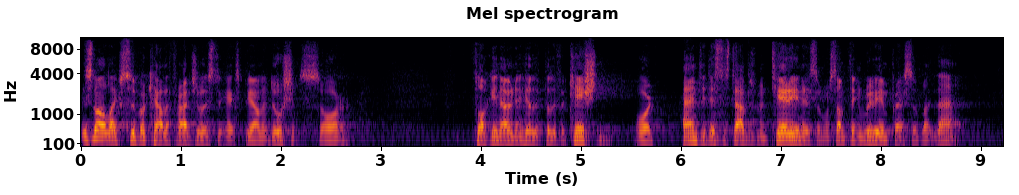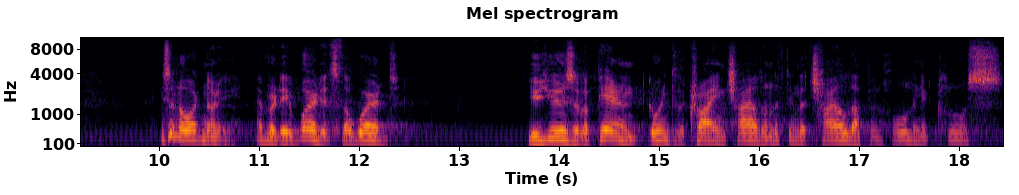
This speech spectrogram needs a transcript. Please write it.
it's not like supercalifragilisticexpialidocious or floccinaucinihilipilification or anti-disestablishmentarianism or something really impressive like that. It's an ordinary, everyday word. It's the word you use of a parent going to the crying child and lifting the child up and holding it close,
